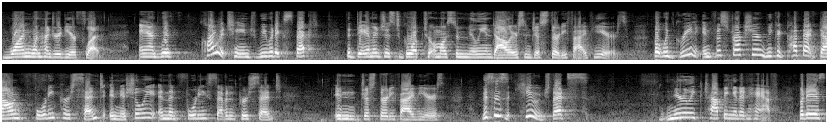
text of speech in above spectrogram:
one 100-year flood. And with climate change, we would expect the damages to go up to almost a million dollars in just 35 years. But with green infrastructure, we could cut that down 40% initially and then 47% in just 35 years. This is huge. That's nearly chopping it in half. But it is,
